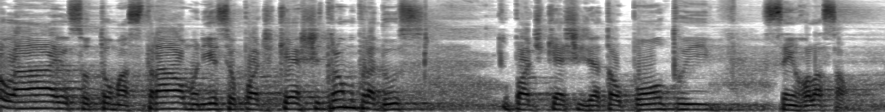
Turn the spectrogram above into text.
Olá, eu sou Thomas Trauman e esse é o podcast Trauma Traduz, o um podcast direto ao ponto e sem enrolação.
